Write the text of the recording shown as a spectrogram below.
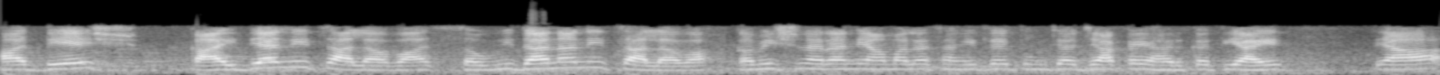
हा देश कायद्याने चालावा संविधानाने चालावा. कमिशनरांनी आम्हाला सांगितलंय तुमच्या ज्या काही हरकती आहेत त्या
